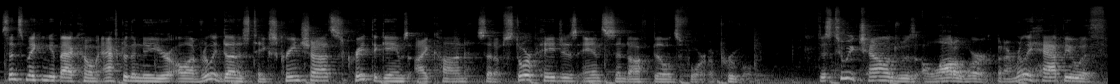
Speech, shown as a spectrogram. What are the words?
Since making it back home after the new year, all I've really done is take screenshots, create the game's icon, set up store pages, and send off builds for approval. This two week challenge was a lot of work, but I'm really happy with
